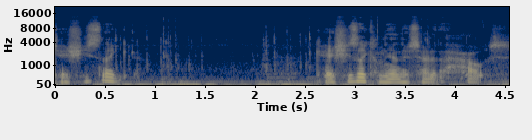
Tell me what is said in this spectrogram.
Okay, she's like. Okay, she's like on the other side of the house.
